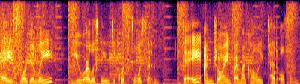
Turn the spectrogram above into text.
Hey, it's Morgan Lee. You are listening to Quick to Listen. Today, I'm joined by my colleague Ted Olson.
